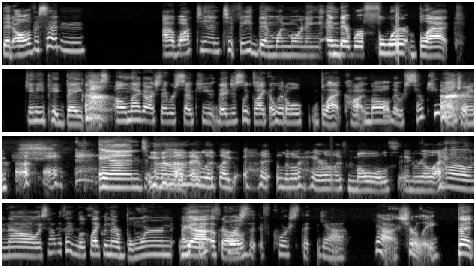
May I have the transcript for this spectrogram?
that all of a sudden I walked in to feed them one morning and there were four black guinea pig babies. oh my gosh, they were so cute. They just looked like a little black cotton ball. They were so cute in my dream. And Even um, though they look like little hairless moles in real life. Oh no, is that what they look like when they're born? I yeah, of course, of course that yeah. Yeah, surely. But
